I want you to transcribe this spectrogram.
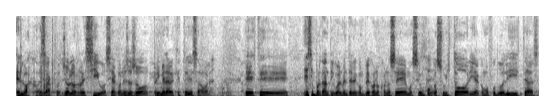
El Vasco, exacto. Yo los recibo, o sea, con ellos yo, primera vez que estoy es ahora. Este, es importante, igualmente en el complejo nos conocemos, sé un poco su historia como futbolistas.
